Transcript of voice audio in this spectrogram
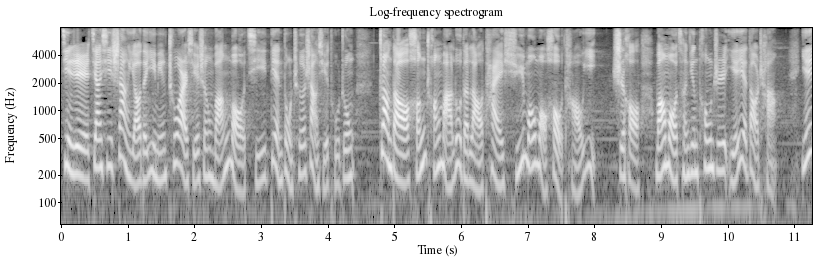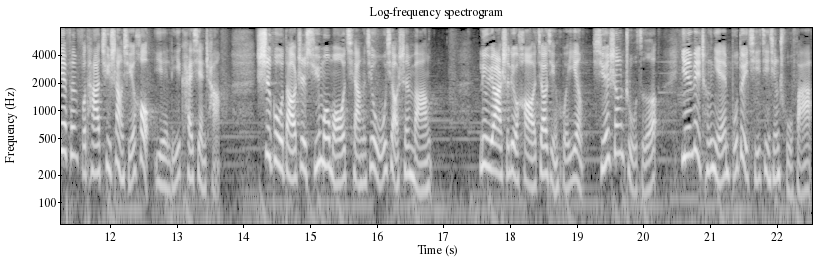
近日，江西上饶的一名初二学生王某骑电动车上学途中，撞倒横闯马路的老太徐某某后逃逸。事后，王某曾经通知爷爷到场，爷爷吩咐他去上学后也离开现场。事故导致徐某某抢救无效身亡。六月二十六号，交警回应学生主责，因未成年不对其进行处罚，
